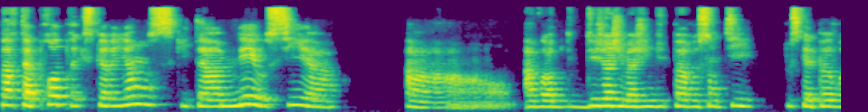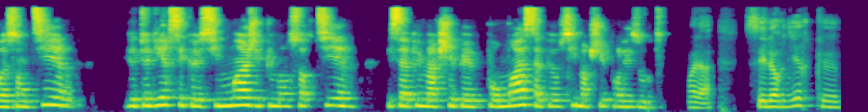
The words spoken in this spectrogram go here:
par ta propre expérience qui t'a amené aussi à, avoir déjà, j'imagine, d'une part ressenti tout ce qu'elles peuvent ressentir, de te dire c'est que si moi j'ai pu m'en sortir et ça a pu marcher pour moi, ça peut aussi marcher pour les autres. Voilà, c'est leur dire que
